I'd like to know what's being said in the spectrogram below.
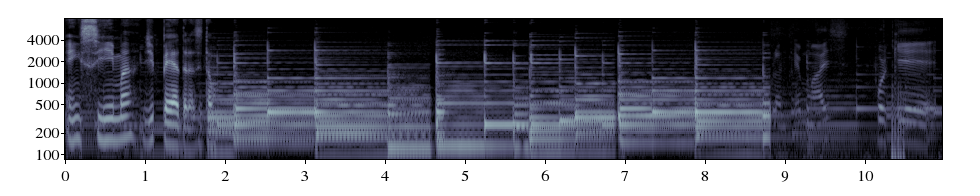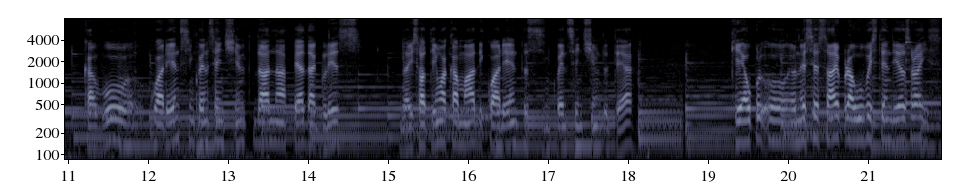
em cima de pedras. Então, porque cavou 40, 50 centímetros dá na pedra glês. Daí só tem uma camada de 40, 50 centímetros de terra, que é o, é o necessário para a uva estender as raízes.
